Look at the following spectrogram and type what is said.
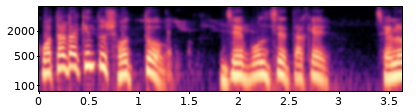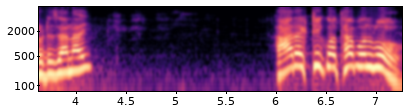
কথাটা কিন্তু সত্য যে বলছে, তাকে সেলুট জানাই। আর একটি কথা বলব,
